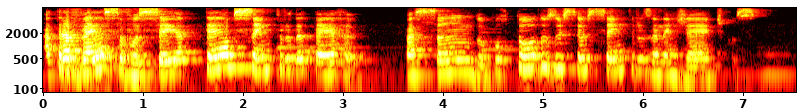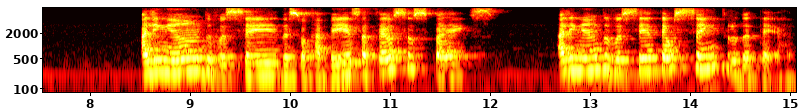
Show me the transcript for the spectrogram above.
Atravessa você até o centro da Terra, passando por todos os seus centros energéticos, alinhando você da sua cabeça até os seus pés, alinhando você até o centro da Terra.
